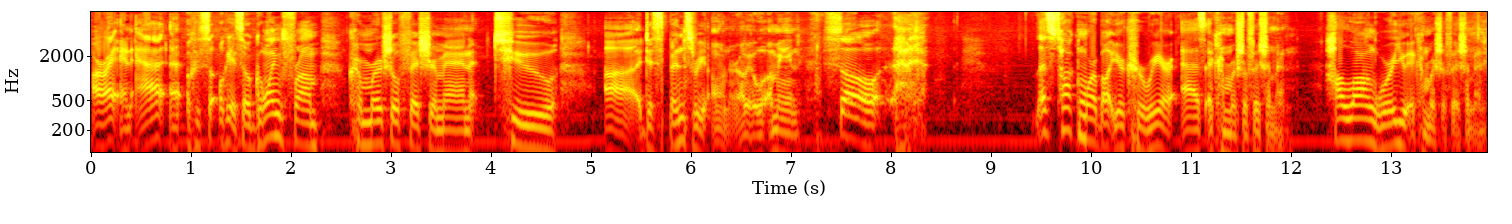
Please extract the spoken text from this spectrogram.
All right, and at, uh, so okay, so going from commercial fisherman to uh, dispensary owner. I mean, I mean, so let's talk more about your career as a commercial fisherman. How long were you a commercial fisherman?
